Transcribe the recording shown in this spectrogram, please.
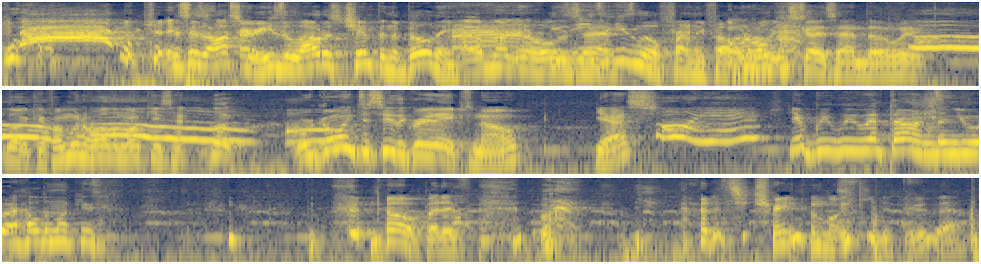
Whoa. okay. This is Oscar. He's the loudest chimp in the building. I'm not gonna hold He's, his he's, hand. he's a little friendly fellow. I'm gonna hold this guy's hand though. Wait. Look, if I'm gonna hold the monkey's hand, look, we're going to see the great apes. No. Yes. Oh yeah, we, we went down and then you uh, held the monkeys. No, but if. How did you train the monkey to do that?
